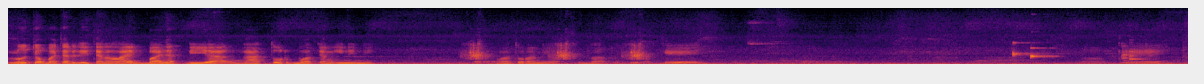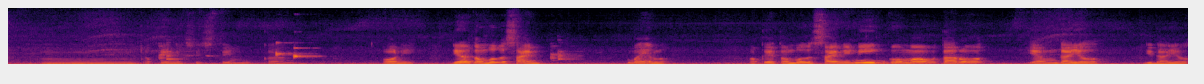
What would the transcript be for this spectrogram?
Lu coba cari di channel lain banyak dia ngatur buat yang ini nih. Pengaturannya sebentar. Oke. Oke. Hmm, oke nih sistem bukan. Oh nih, dia tombol assign. Lumayan loh. Oke, tombol assign ini gue mau taruh yang dial di dial.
